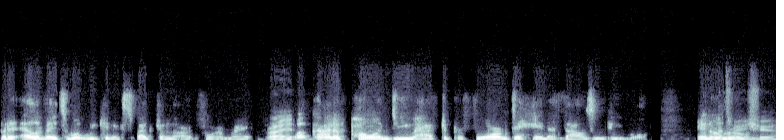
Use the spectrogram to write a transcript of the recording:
but it elevates what we can expect from the art form, right? Right. What kind of poem do you have to perform to hit a thousand people? in a That's room. Very true.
